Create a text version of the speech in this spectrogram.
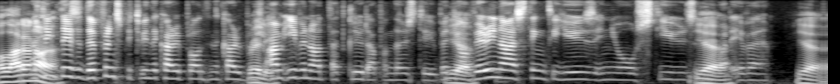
Well, I don't know. I think there's a difference between the curry plant and the curry bush. Really? I'm even not that clued up on those two. But Yeah. yeah, very nice thing to use in your stews and whatever. yeah.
